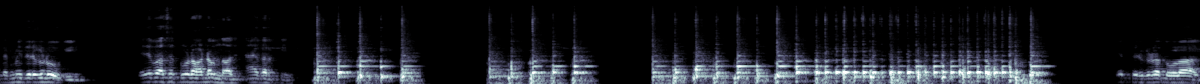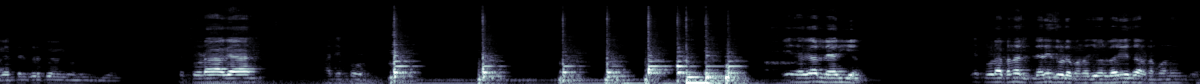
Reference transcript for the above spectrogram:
ਲੰਮੀ ਤਿਰਕੜ ਹੋ ਗਈ। ਇਹਦੇ ਵਾਸਤੇ ਥੋੜਾ ਅੱਡ ਹੁੰਦਾ, ਐ ਕਰਕੇ। ਤੇ ਤੋੜਾ ਆ ਗਿਆ। ਆ ਦੇਖੋ। ਇਹ ਹੈਗਾ ਲਹਿਰੀਆ। ਇਹ ਤੋੜਾ ਬੰਦਾ ਲਹਿਰੀ ਤੋੜਾ ਬੰਦਾ, ਜਿਵੇਂ ਲਹਿਰੀ ਦਾ ਪਾਣੀ ਹੁੰਦੀ ਹੈ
